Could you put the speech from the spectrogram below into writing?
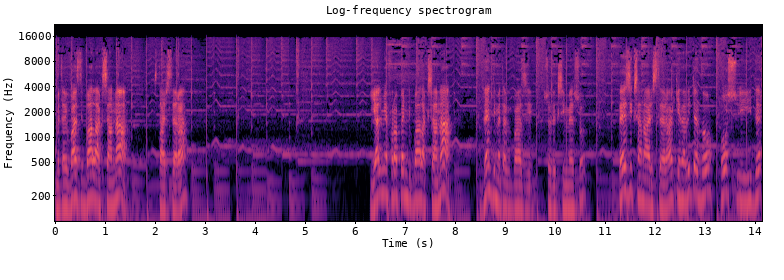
μεταβιβάζει την μπάλα ξανά στα αριστερά. Για άλλη μια φορά παίρνει την μπάλα ξανά δεν τη μεταβιβάζει στο δεξί μέσο, παίζει ξανά αριστερά και θα δείτε εδώ πως η Ίντερ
